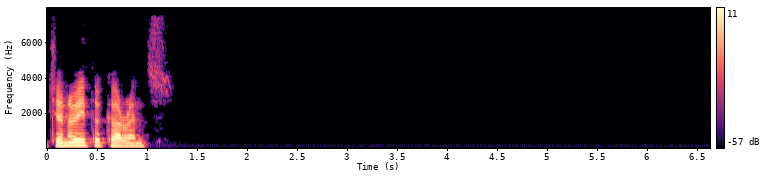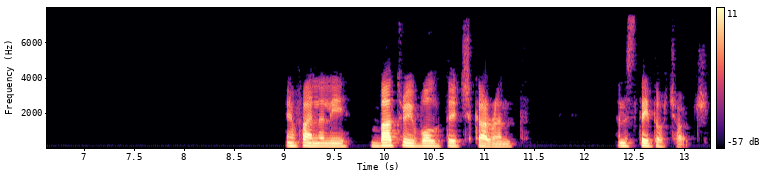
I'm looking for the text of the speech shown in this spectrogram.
generator currents, and finally battery voltage current and state of charge.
